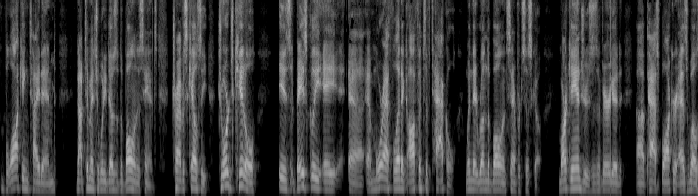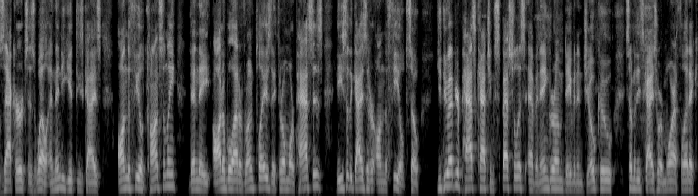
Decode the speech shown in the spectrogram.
blocking tight end, not to mention what he does with the ball in his hands. Travis Kelce, George Kittle is basically a, a, a more athletic offensive tackle when they run the ball in San Francisco. Mark Andrews is a very good uh, pass blocker as well. Zach Ertz as well. And then you get these guys on the field constantly. Then they audible out of run plays. They throw more passes. These are the guys that are on the field. So you do have your pass catching specialists, Evan Engram, David Njoku, some of these guys who are more athletic,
